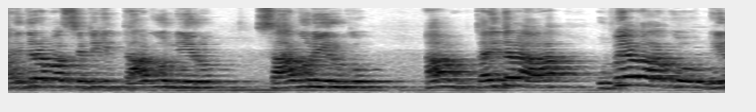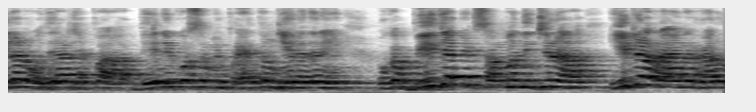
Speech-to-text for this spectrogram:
హైదరాబాద్ సిటీకి తాగు నీరు సాగునీరుకు తదితర ఉపయోగాలకు నీళ్ళను వదిలేయాలి చెప్ప దేనికోసం మేము ప్రయత్నం చేయలేదని ఒక బీజేపీకి సంబంధించిన ఈటల రాయన గారు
